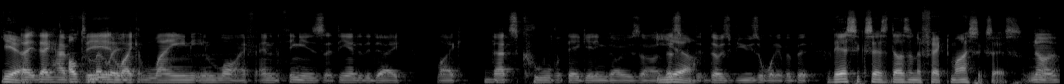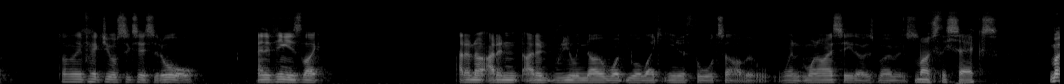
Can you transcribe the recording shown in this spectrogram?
yeah. they, they have ultimately. their like lane in life and the thing is at the end of the day like that's cool that they're getting those uh, Yeah. th- those views or whatever but Their success doesn't affect my success. no doesn't affect your success at all and the thing is like i don't know i didn't i don't really know what your like inner thoughts are but when when i see those moments Mostly sex. Mo-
